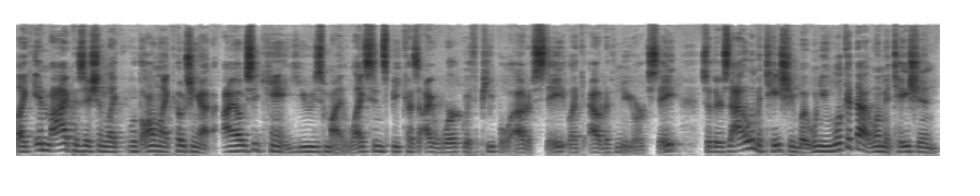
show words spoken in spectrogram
like in my position, like with online coaching, I, I obviously can't use my license because I work with people out of state, like out of New York State. So there's that limitation. But when you look at that limitation,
